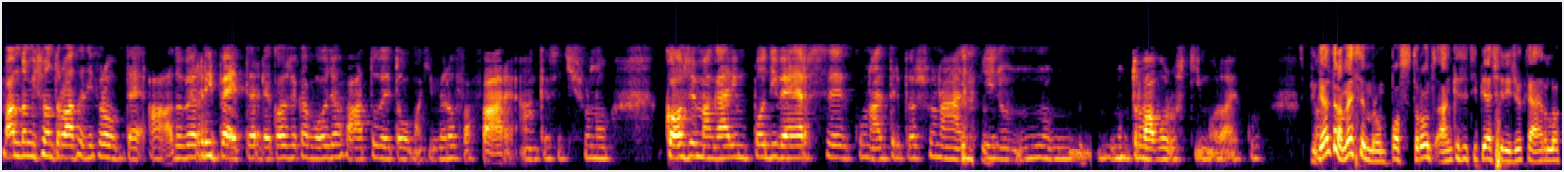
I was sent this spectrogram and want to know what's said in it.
Quando mi sono trovata di fronte a dover ripetere le cose che avevo già fatto, ho detto, oh, ma chi me lo fa fare? Anche se ci sono cose magari un po' diverse con altri personaggi, non, non- non trovavo lo stimolo, ecco. Più che altro a me sembra un po' stronzo, anche se ti piace rigiocarlo,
